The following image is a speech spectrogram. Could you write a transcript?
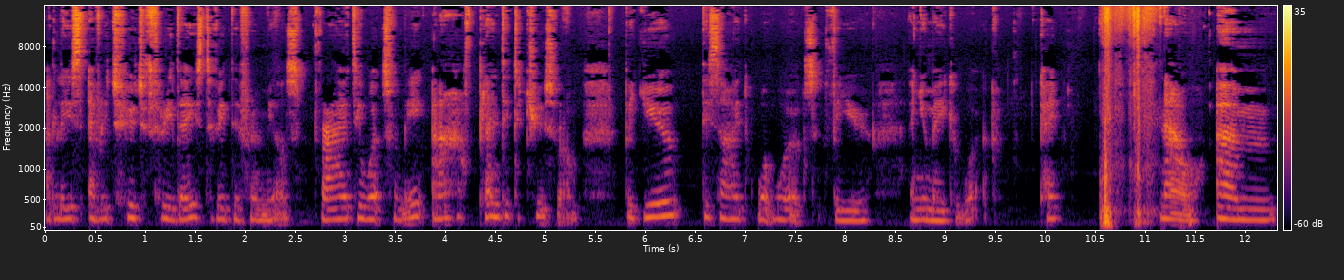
at least every two to three days to be different meals. Variety works for me and I have plenty to choose from. But you decide what works for you and you make it work. Okay. Now, um,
